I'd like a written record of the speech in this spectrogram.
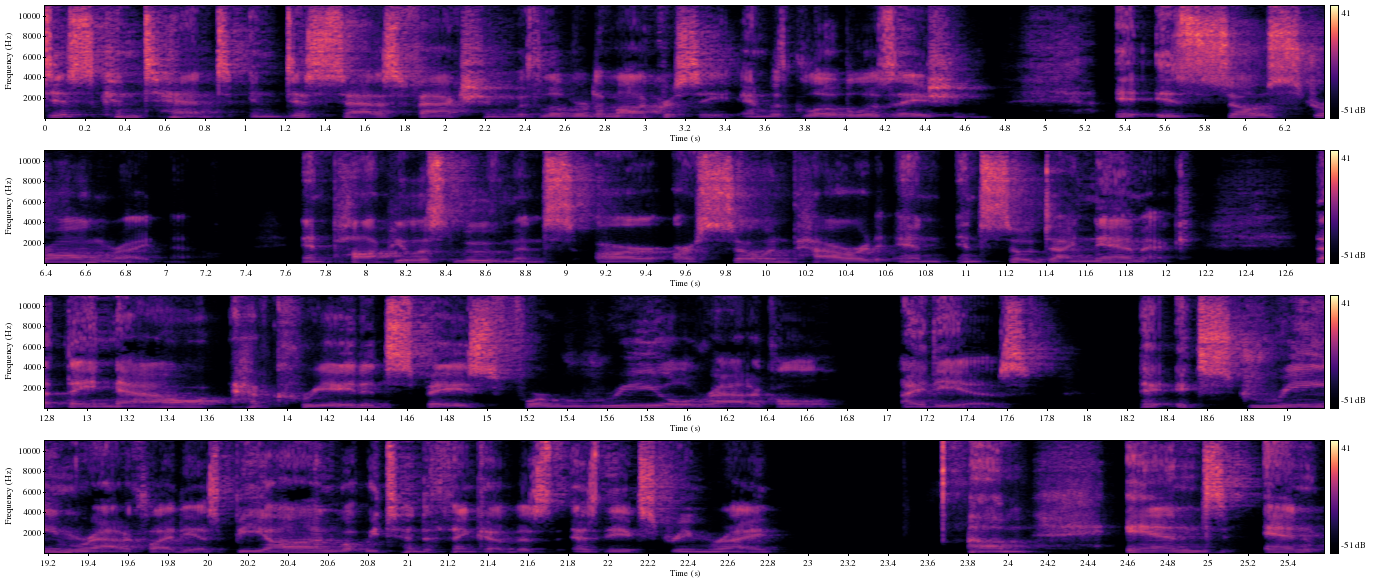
discontent and dissatisfaction with liberal democracy and with globalization it is so strong right now and populist movements are are so empowered and and so dynamic that they now have created space for real radical ideas extreme radical ideas beyond what we tend to think of as, as the extreme right. Um, and and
